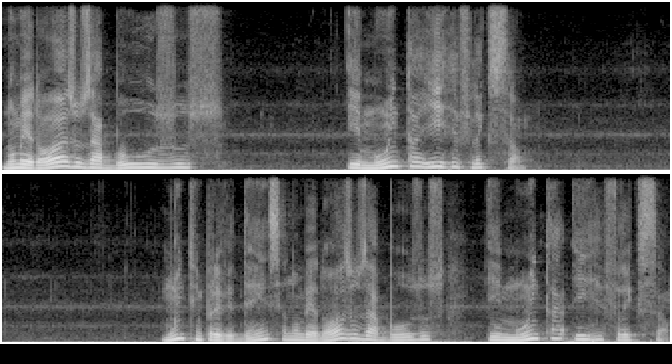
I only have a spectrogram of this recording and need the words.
numerosos abusos e muita irreflexão. Muita imprevidência, numerosos abusos e muita irreflexão.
